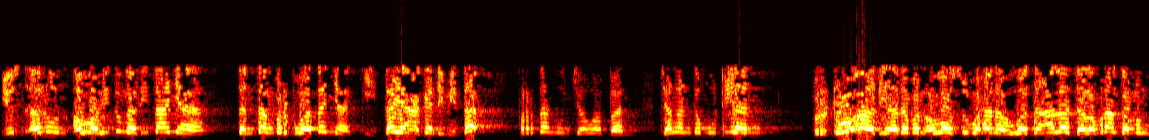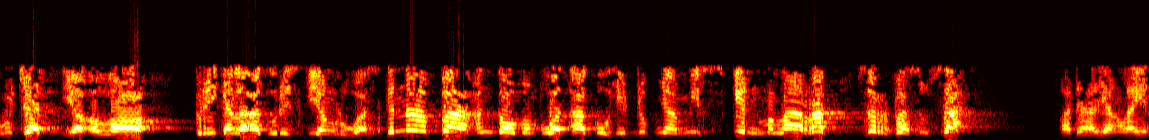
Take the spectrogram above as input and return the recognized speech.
yus'alun. Allah itu enggak ditanya tentang perbuatannya, kita yang akan diminta pertanggungjawaban. Jangan kemudian berdoa di hadapan Allah Subhanahu wa taala dalam rangka menghujat, "Ya Allah, berikanlah aku rizki yang luas. Kenapa engkau membuat aku hidupnya miskin, melarat, serba susah? Padahal yang lain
